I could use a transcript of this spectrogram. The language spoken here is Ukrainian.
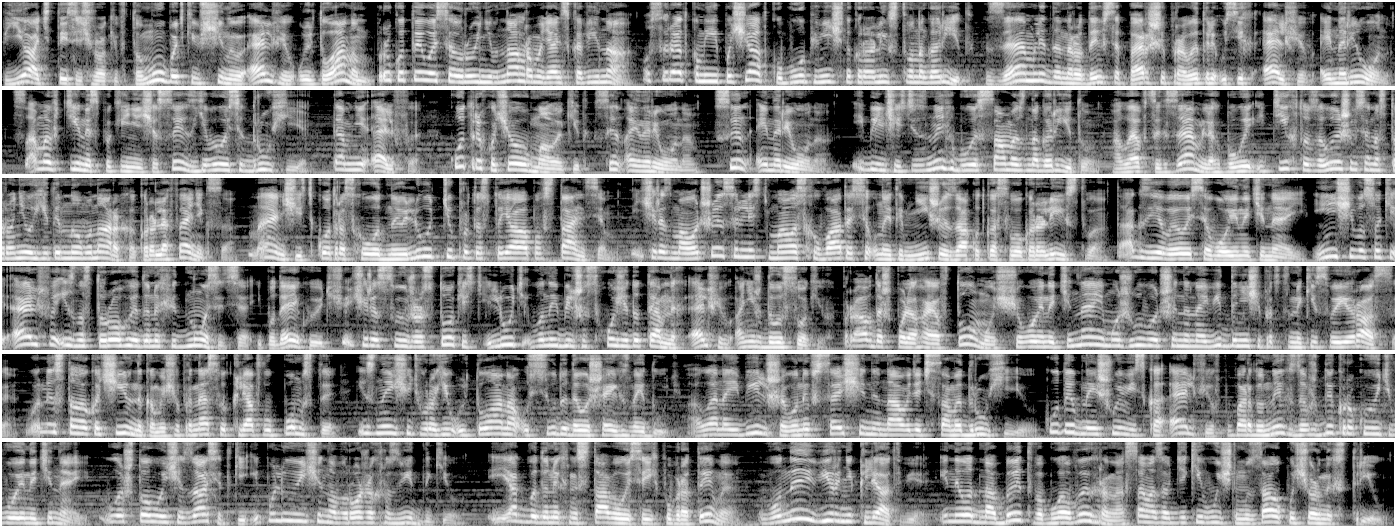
П'ять тисяч років тому батьківщиною ельфів Ультуаном прокотилася руйнівна громадянська війна. Осередком її початку було північне королівство Нагаріт, землі, де народився перший правитель усіх ельфів Ейнаріон. Саме в ті неспокійні часи з'явилися друхії, темні ельфи, котрих очолив Малекіт, син Ейнаріона, син Ейнаріона. І більшість із них були саме з Нагаріту. Але в цих землях були і ті, хто залишився на стороні легітимного монарха, короля Фенікса. Меншість, котра з холодною люттю протистояла повстанцям, і через малочисельність мала сховатися у найтемніших закутках свого королівства. Так з'явилися воїни тіней. Інші високі ельфи із насторогою до них відносяться і подейкують, що через свою жорстокість і лють вони більше схожі до темних ельфів, аніж до високих. Правда ж полягає в тому, що воїни тіней, можливо, чи не найвідданіші представники своєї раси. Вони стали кочівниками, що принесли клятву помсти і знищують ворогів Ультуана усюди, де лише їх знайдуть. Але найбільше вони все ще ненавидять саме Друхію. Куди б не йшли війська ельфів, попереду них завжди крокують воїни тіней, влаштовуючи засідки і полюючи на ворожих розвідників. Як би до них не ставилися їх побратими, вони вірні клятві, і не одна битва була виграна саме завдяки влучному залпу чорних стріл.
